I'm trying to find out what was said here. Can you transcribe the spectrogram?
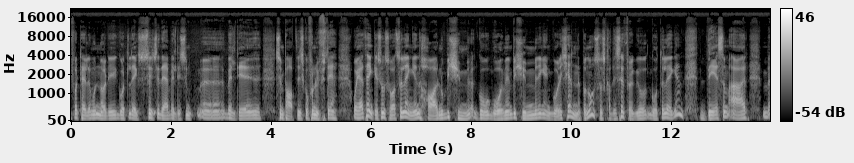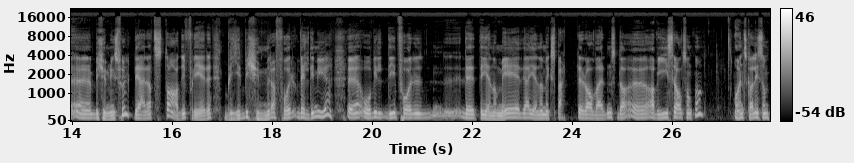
fortelle når de går til lege, så syns jeg det er veldig, uh, veldig, sympatisk og fornuftig. Og jeg tenker som så at så lenge en har noe bekymre, går, går, med en bekymring, en går og kjenner på noe, så skal de selvfølgelig gå, gå til legen. Det som er uh, bekymringsfullt, det er at stadig flere blir bekymra for veldig mye. Uh, og de får dette gjennom media, gjennom eksperter og all verdens da, uh, aviser og alt sånt noe. Og en skal liksom,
